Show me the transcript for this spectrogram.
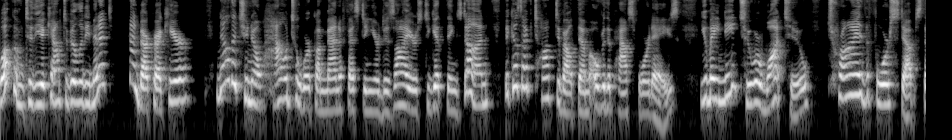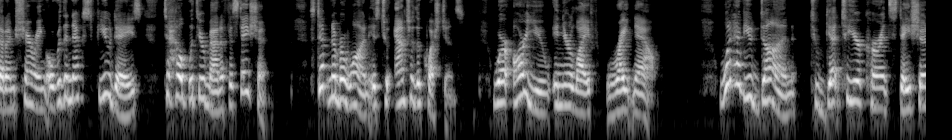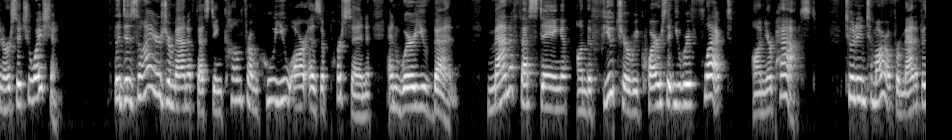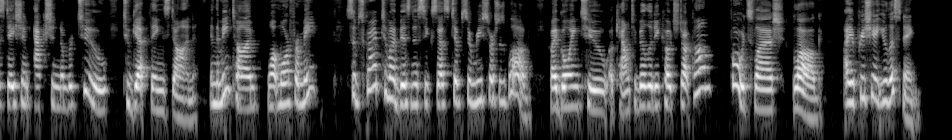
Welcome to the Accountability Minute Ann Bachrach here. Now that you know how to work on manifesting your desires to get things done, because I've talked about them over the past four days, you may need to or want to try the four steps that I'm sharing over the next few days to help with your manifestation. Step number one is to answer the questions Where are you in your life right now? What have you done to get to your current station or situation? The desires you're manifesting come from who you are as a person and where you've been. Manifesting on the future requires that you reflect on your past. Tune in tomorrow for manifestation action number two to get things done. In the meantime, want more from me? Subscribe to my business success tips and resources blog by going to accountabilitycoach.com forward slash blog. I appreciate you listening.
